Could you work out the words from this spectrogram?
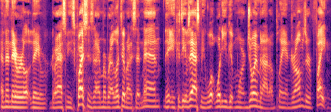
And then they were they were asking me these questions, and I remember I looked at him and I said, "Man," because he was asking me, "What what do you get more enjoyment out of playing drums or fighting?"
